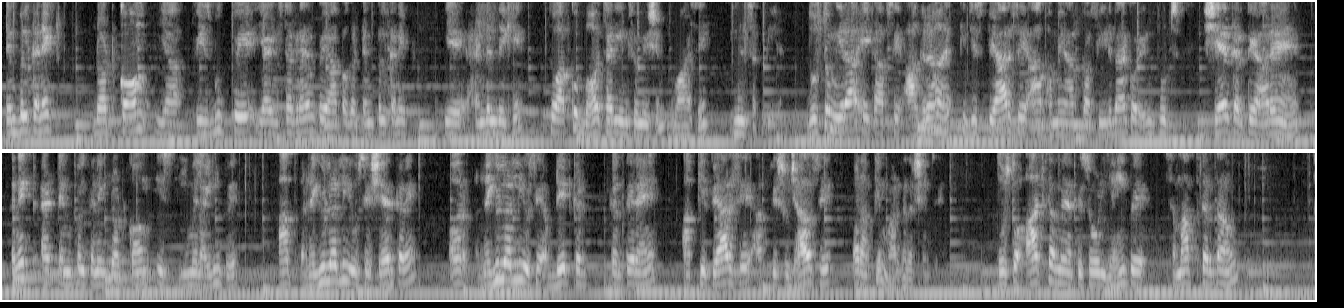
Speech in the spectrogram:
टेंपल कनेक्ट डॉट कॉम या फेसबुक पे या इंस्टाग्राम पे आप अगर टेंपल कनेक्ट ये हैंडल देखें तो आपको बहुत सारी इंफॉर्मेशन वहाँ से मिल सकती है। दोस्तों, मेरा एक आपसे आग्रह है कि जिस प्यार से आप हमें आपका फीडबैक और इनपुट्स शेयर करते आ रहे हैं connect at temple connect dot com इस ईमेल आईडी पे आप रेगुलरली उसे शेयर करें और रेगुलरली उसे अपडेट कर, करते रहें आपके प्यार से, आपके सुझाव से और आपके मार्गदर्शन से। दोस्तों, आज का मैं एपिसोड यहीं पे समाप्त करता हूँ।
